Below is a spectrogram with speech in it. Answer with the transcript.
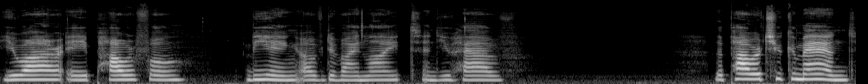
You are a powerful being of divine light, and you have the power to command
